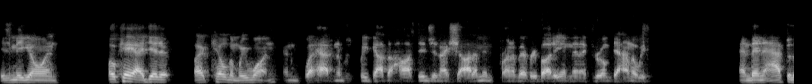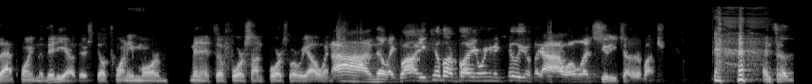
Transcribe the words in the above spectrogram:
is me going, "Okay, I did it. I killed him. We won." And what happened was we got the hostage, and I shot him in front of everybody, and then I threw him down, and we. And then after that point in the video, there's still 20 more minutes of force on force where we all went, ah, and they're like, wow, you killed our buddy. We're going to kill you. I'm like, ah, well, let's shoot each other a bunch. And so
